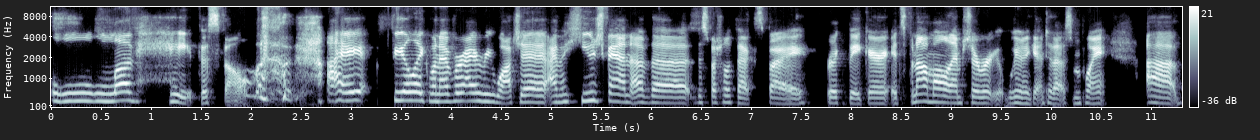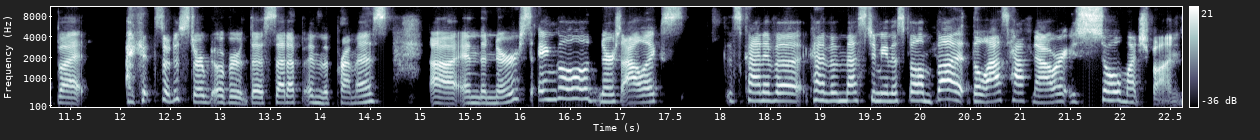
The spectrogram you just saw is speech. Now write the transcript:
love hate this film. I feel like whenever I rewatch it, I'm a huge fan of the the special effects by Rick Baker. It's phenomenal. I'm sure we're, we're going to get into that at some point. Uh, but I get so disturbed over the setup and the premise uh, and the nurse angle. Nurse Alex is kind of a kind of a mess to me in this film, but the last half an hour is so much fun.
